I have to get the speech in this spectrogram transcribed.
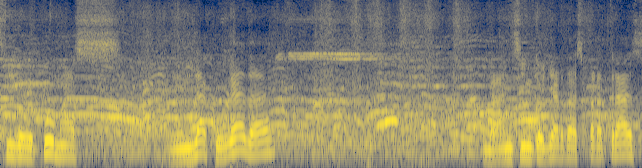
Castigo de Pumas en la jugada. Van cinco yardas para atrás.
